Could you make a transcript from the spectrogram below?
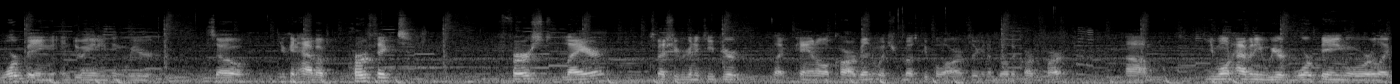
warping and doing anything weird. So you can have a perfect first layer, especially if you're gonna keep your like panel carbon, which most people are if they're gonna build a carbon part. Um, you won't have any weird warping or like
